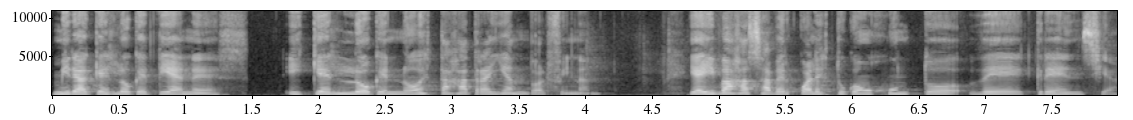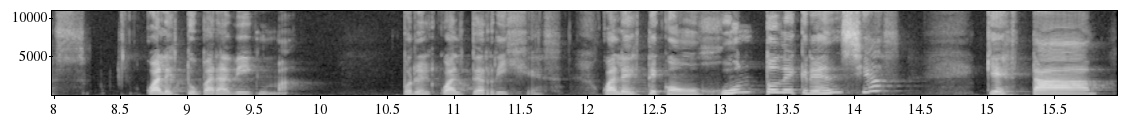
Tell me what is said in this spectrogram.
mira qué es lo que tienes y qué es lo que no estás atrayendo al final. Y ahí vas a saber cuál es tu conjunto de creencias, cuál es tu paradigma por el cual te riges? ¿Cuál es este conjunto de creencias que está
